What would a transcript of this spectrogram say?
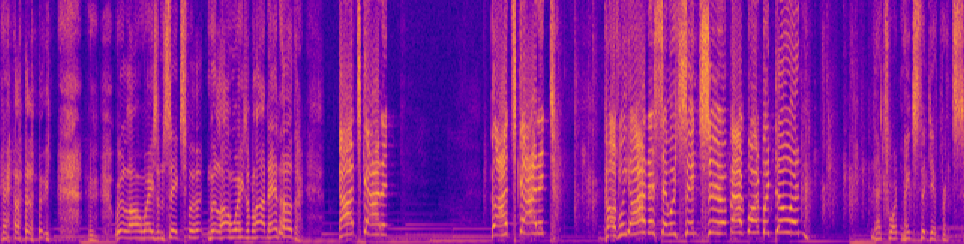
Hallelujah. We're a long ways from six foot. We're a long ways from that other. God's got it. God's got it. Because we honest and we're sincere about what we're doing. That's what makes the difference.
